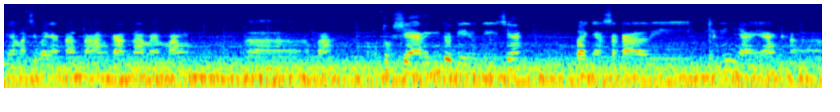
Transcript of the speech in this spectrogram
Ya masih banyak tantangan karena memang eh, apa untuk sharing itu di Indonesia banyak sekali ininya ya eh,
